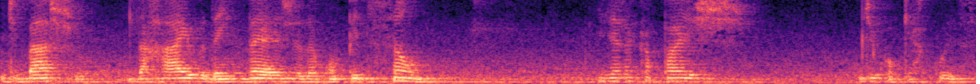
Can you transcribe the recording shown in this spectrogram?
Debaixo da raiva, da inveja, da competição, ele era capaz de qualquer coisa.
